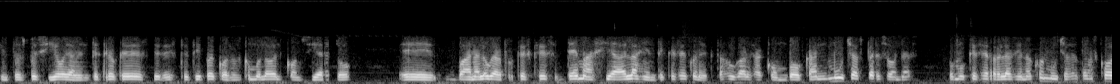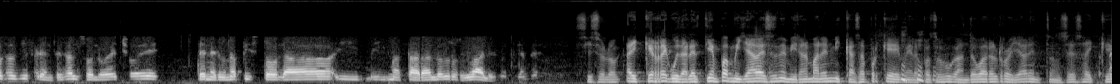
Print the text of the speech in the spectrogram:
entonces, pues sí, obviamente creo que este, este tipo de cosas como lo del concierto eh, van a lograr porque es que es demasiada la gente que se conecta a jugar, o sea, convocan muchas personas, como que se relaciona con muchas otras cosas diferentes al solo hecho de tener una pistola y, y matar a los rivales, ¿me entiendes? Sí, solo hay que regular el tiempo. A mí ya a veces me miran mal en mi casa porque me la paso jugando Battle Royale, entonces hay que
